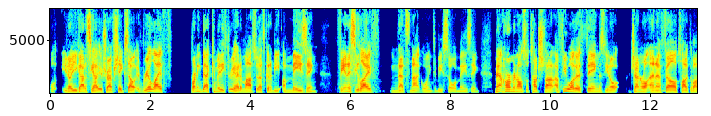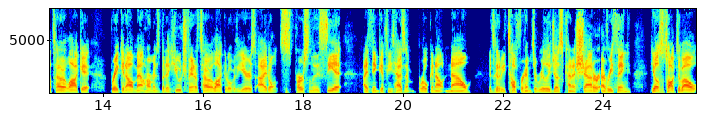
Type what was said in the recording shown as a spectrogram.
well, you know, you got to see how your draft shakes out. In real life, running back committee three headed monster, that's going to be amazing. Fantasy life, that's not going to be so amazing. Matt Harmon also touched on a few other things. You know, general NFL talked about Tyler Lockett breaking out. Matt Harmon's been a huge fan of Tyler Lockett over the years. I don't personally see it. I think if he hasn't broken out now, it's going to be tough for him to really just kind of shatter everything. He also talked about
